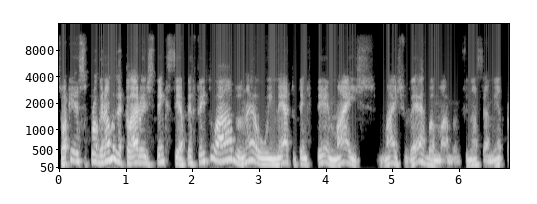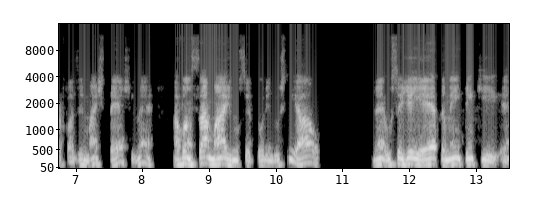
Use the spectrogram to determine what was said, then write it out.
Só que esses programas, é claro, eles têm que ser aperfeiçoados, né? O Inmetro tem que ter mais, mais verba, mais financiamento para fazer mais testes, né? Avançar mais no setor industrial, né? O CGIE também tem que, é,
